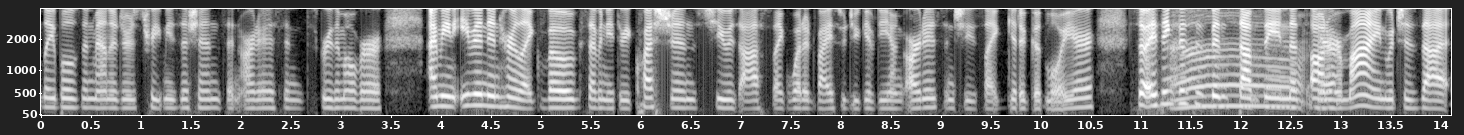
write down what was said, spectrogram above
labels and managers treat musicians and artists and screw them over. I mean, even in her like Vogue 73 questions, she was asked like what advice would you give to young artists and she's like get a good lawyer. So I think this has been something that's Oh, on yeah. her mind, which is that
